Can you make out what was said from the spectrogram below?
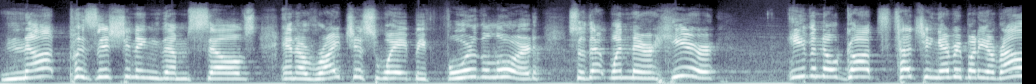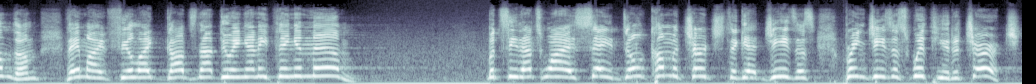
not positioning themselves in a righteous way before the Lord so that when they're here, even though God's touching everybody around them, they might feel like God's not doing anything in them. But see, that's why I say don't come to church to get Jesus, bring Jesus with you to church.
